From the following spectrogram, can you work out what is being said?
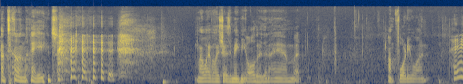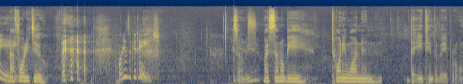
I'm telling my age. my wife always tries to make me older than I am, but I'm 41. hey. Not 42. 40 is a good age. So yeah, my son will be 21 in the 18th of April.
